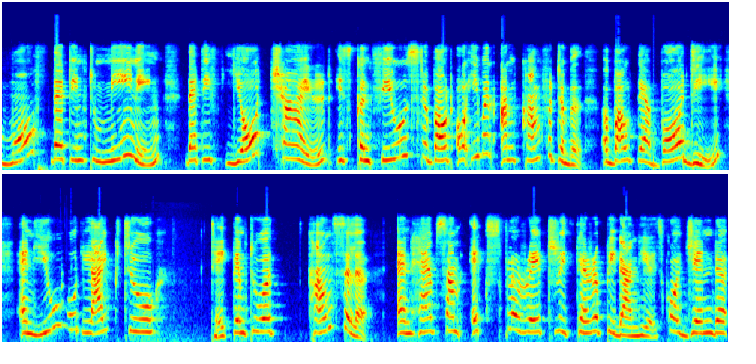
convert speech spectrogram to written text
morph that into meaning that if your child is confused about or even uncomfortable about their body and you would like to take them to a counselor and have some exploratory therapy done here. It's called gender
